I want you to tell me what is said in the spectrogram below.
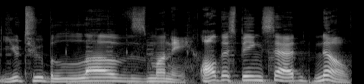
YouTube loves money. All this being said, no,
